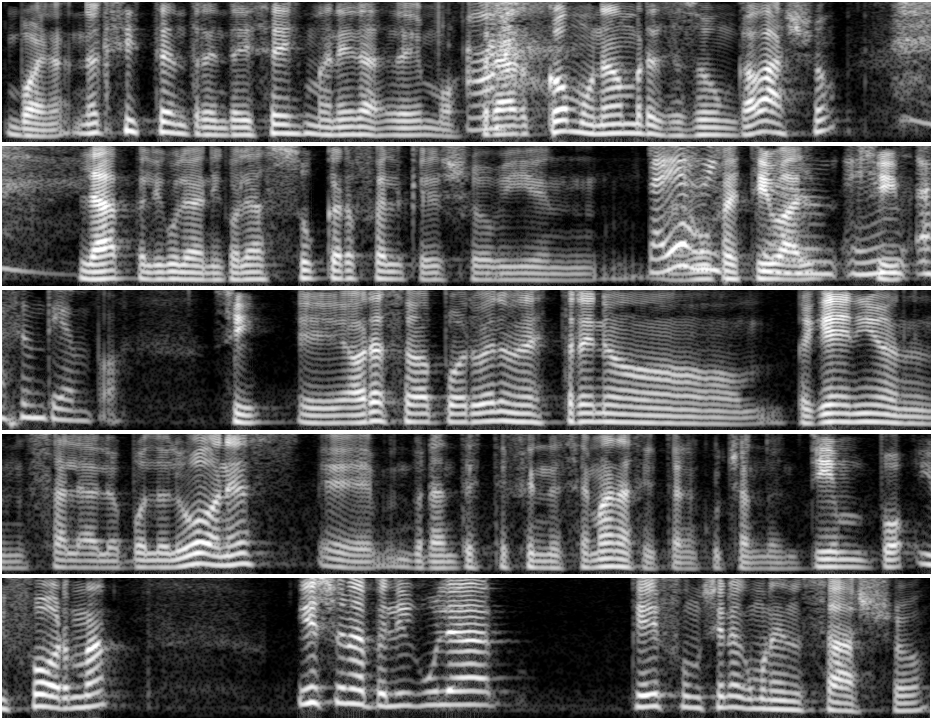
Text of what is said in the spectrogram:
Bueno, no existen 36 maneras de mostrar Ah. cómo un hombre se sube a un caballo. La película de Nicolás Zuckerfeld que yo vi en La un festival. en- en- sí, hace un tiempo. Sí. Eh, ahora se va a poder ver un estreno pequeño en Sala de Leopoldo Lugones eh, durante este fin de semana, si están escuchando en tiempo y forma. Y es una película que funciona como un ensayo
